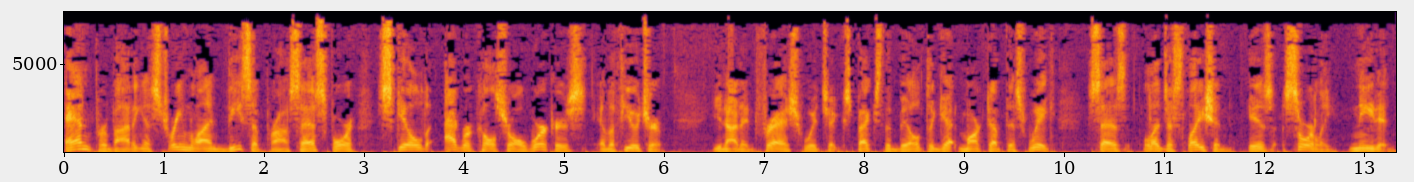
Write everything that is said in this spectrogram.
and providing a streamlined visa process for skilled agricultural workers in the future. United Fresh, which expects the bill to get marked up this week, says legislation is sorely needed.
